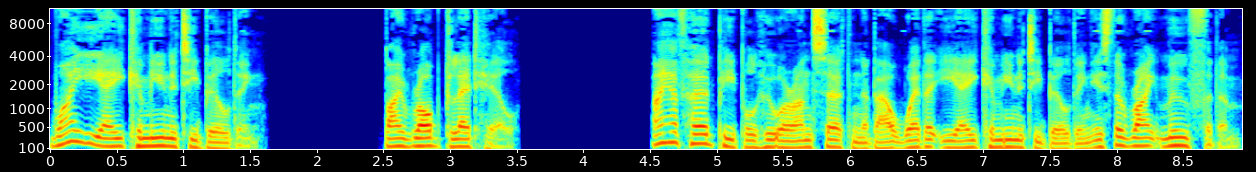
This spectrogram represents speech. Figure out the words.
Why EA Community Building? By Rob Gledhill. I have heard people who are uncertain about whether EA community building is the right move for them,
